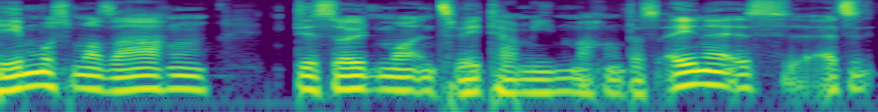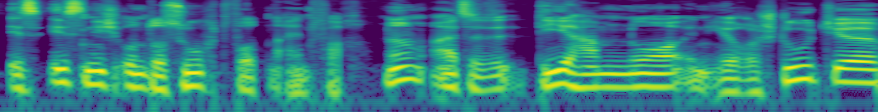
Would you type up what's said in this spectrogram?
dem muss man sagen, das sollten wir in zwei Terminen machen. Das eine ist, also es ist nicht untersucht worden einfach. Ne? Also die haben nur in ihrer Studie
